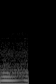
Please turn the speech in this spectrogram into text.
Mm-hmm.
